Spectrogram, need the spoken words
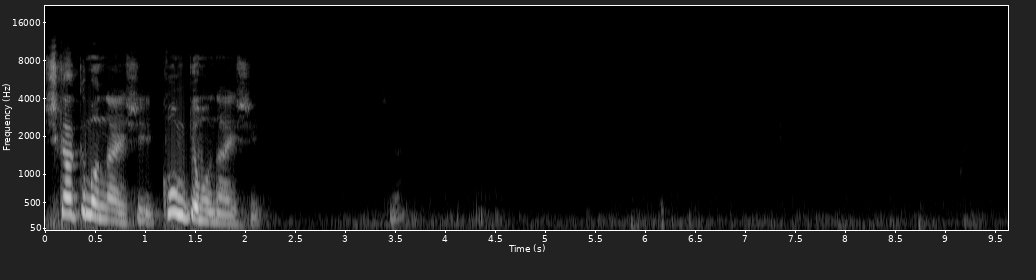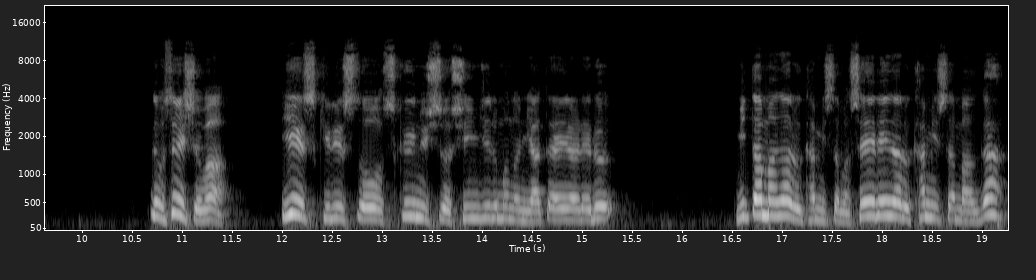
資格もないし根拠もないしでも聖書はイエス・キリストを救い主と信じる者に与えられる御霊なる神様、精霊なる神様が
